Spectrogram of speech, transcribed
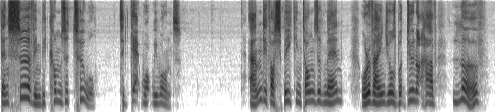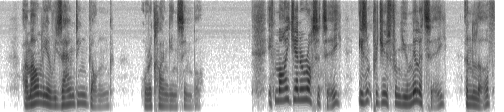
then serving becomes a tool to get what we want. And if I speak in tongues of men or of angels but do not have love, I'm only a resounding gong or a clanging cymbal. If my generosity isn't produced from humility and love,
